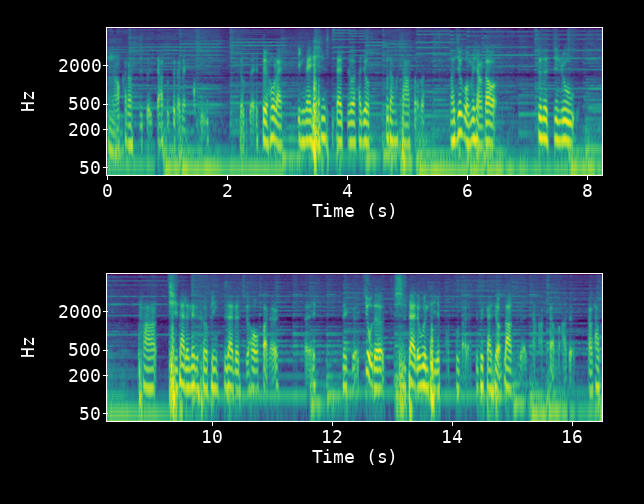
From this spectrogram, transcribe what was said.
然后看到死者家属在那边哭。对不对？所以后来迎来新时代之后，他就不当杀手了。然后结果没想到，真的进入他期待的那个和平时代的时候，反而，呃，那个旧的时代的问题也跑出来了，就是开始有浪人啊，干嘛的。然后他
